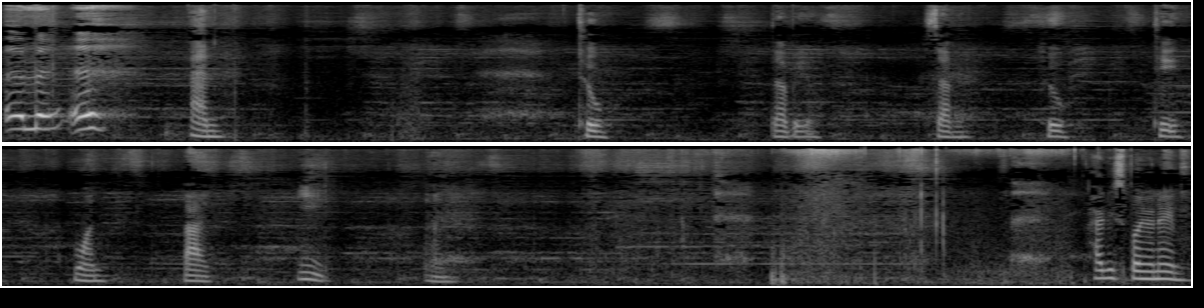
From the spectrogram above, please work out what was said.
Mama. Uh, N. Two. W. Seven. Two. T. One. Five. E. N. How do you spell your name?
